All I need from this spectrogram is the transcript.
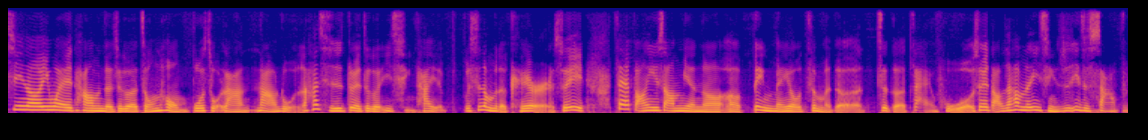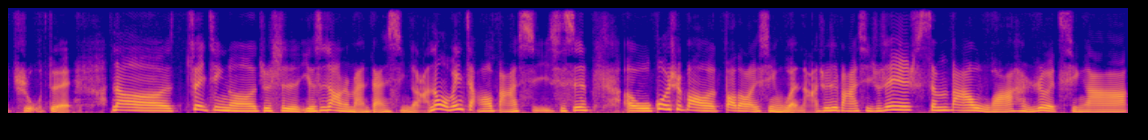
西呢，因为他们的这个总统波索拉纳洛，他其实对这个疫情他也不是那么的 care，所以在防疫上面呢，呃，并没有这么的这个在乎，所以导致他们的疫情是一直刹不住。对，那最近呢，就是也是让人蛮担心的啦。那我跟你讲到巴西，其实呃，我过去报报道的新闻啊，就是巴西就是森巴舞啊，很热情啊，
